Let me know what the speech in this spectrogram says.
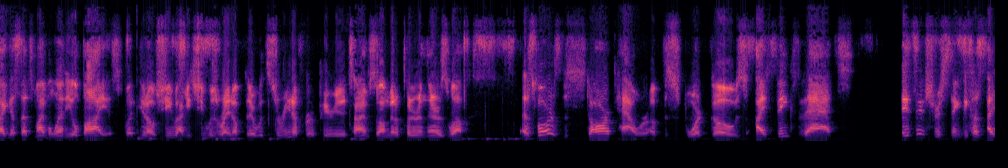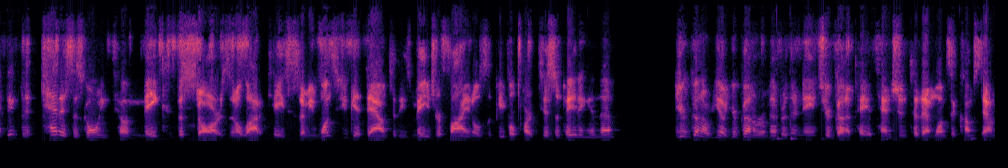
I guess that's my millennial bias, but you know, she I mean she was right up there with Serena for a period of time, so I'm going to put her in there as well. As far as the star power of the sport goes, I think that it's interesting because I think that tennis is going to make the stars in a lot of cases. I mean, once you get down to these major finals, the people participating in them, you're gonna, you know, you're gonna remember their names. You're gonna pay attention to them once it comes down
